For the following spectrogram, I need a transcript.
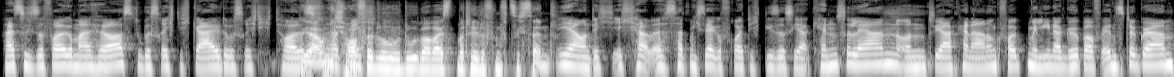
falls du diese Folge mal hörst, du bist richtig geil, du bist richtig toll. Es ja, und ich hoffe, mich, du, du überweist Mathilde 50 Cent. Ja, und ich, ich hab, es hat mich sehr gefreut, dich dieses Jahr kennenzulernen. Und ja, keine Ahnung, folgt Melina Göb auf Instagram.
